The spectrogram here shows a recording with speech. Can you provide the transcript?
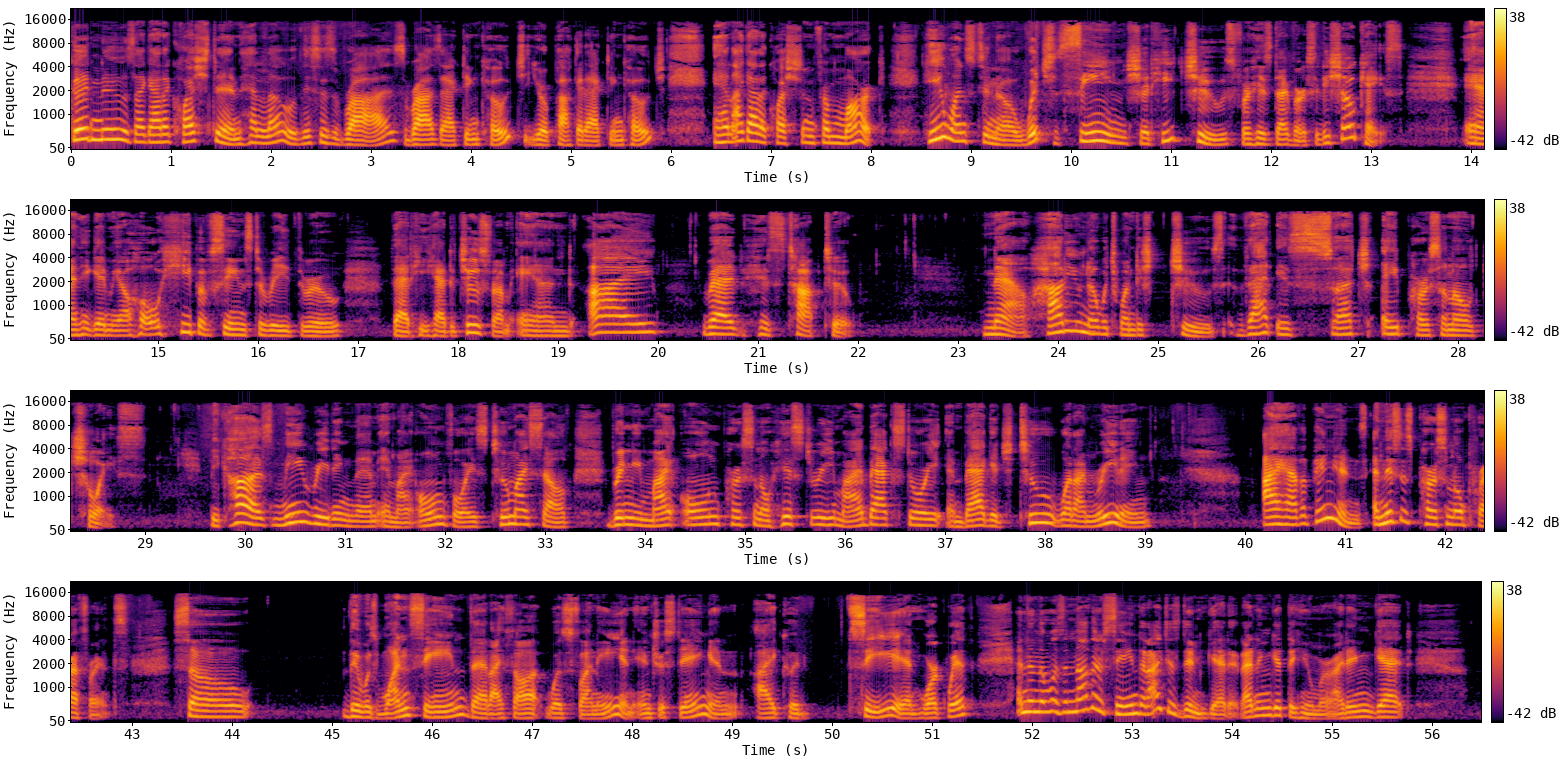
Good news, I got a question. Hello, this is Roz, Roz Acting Coach, your pocket acting coach. And I got a question from Marc. He wants to know which scene should he choose for his diversity showcase. And he gave me a whole heap of scenes to read through that he had to choose from. And I read his top two. Now, how do you know which one to choose? That is such a personal choice because me reading them in my own voice to myself, bringing my own personal history, my backstory, and baggage to what I'm reading, I have opinions. And this is personal preference. So there was one scene that I thought was funny and interesting, and I could see and work with. And then there was another scene that I just didn't get it. I didn't get the humor. I didn't get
